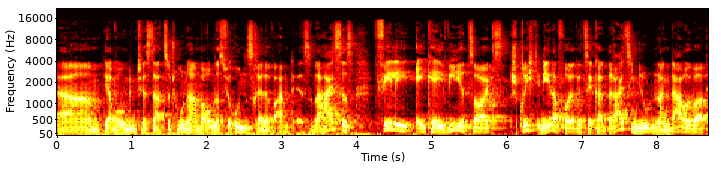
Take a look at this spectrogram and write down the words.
ähm, ja, womit wir es da zu tun haben, warum das für uns relevant ist. Und da heißt es, Feli, aka Videozeugs, spricht in jeder Folge circa 30 Minuten lang darüber,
